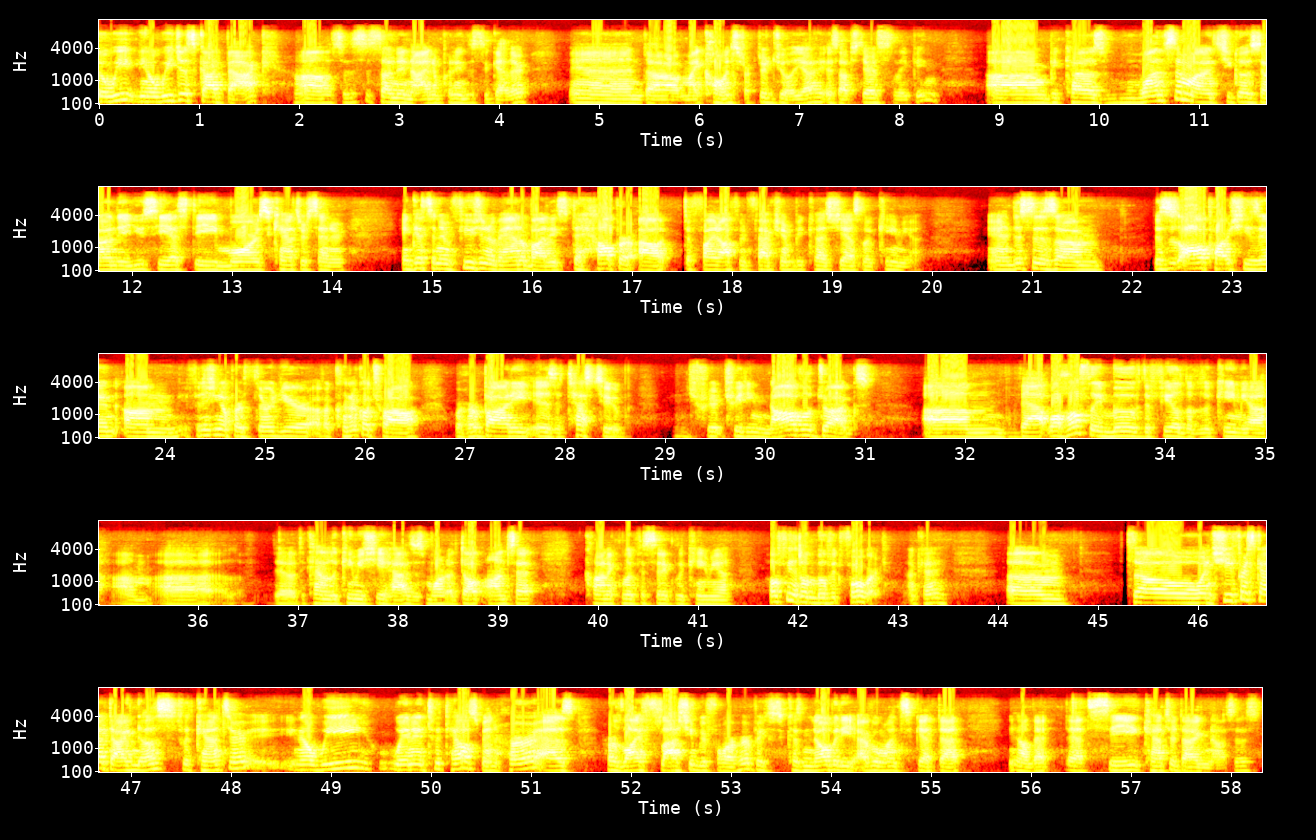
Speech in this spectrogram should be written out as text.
so we you know we just got back. Uh, so this is Sunday night. I'm putting this together, and uh, my co-instructor Julia is upstairs sleeping um, because once a month she goes down to UCSD Moores Cancer Center and gets an infusion of antibodies to help her out to fight off infection because she has leukemia. And this is um, this is all part she's in um, finishing up her third year of a clinical trial where her body is a test tube tr treating novel drugs um, that will hopefully move the field of leukemia. Um, uh, the, the kind of leukemia she has is more adult onset chronic lymphocytic leukemia. Hopefully, it'll move it forward. Okay. Um, so when she first got diagnosed with cancer, you know, we went into a tailspin. Her as her life flashing before her because, because nobody ever wants to get that, you know, that that C cancer diagnosis.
